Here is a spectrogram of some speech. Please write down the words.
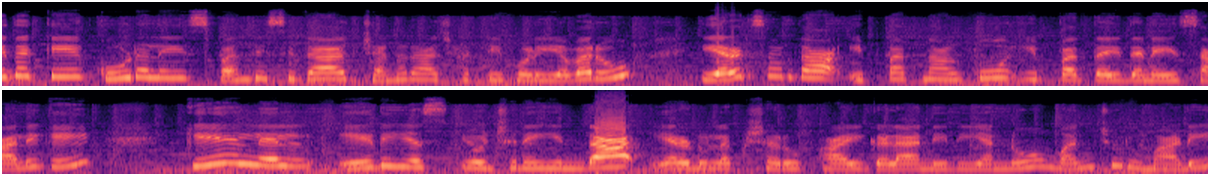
ಇದಕ್ಕೆ ಕೂಡಲೇ ಸ್ಪಂದಿಸಿದ ಚನ್ನರಾಜ್ ಹಟ್ಟಿಹೊಳಿಯವರು ಎರಡ್ ಸಾವಿರದ ಇಪ್ಪತ್ನಾಲ್ಕು ಇಪ್ಪತ್ತೈದನೇ ಸಾಲಿಗೆ ಕೆಎಲ್ಎಲ್ ಎಡಿಎಸ್ ಯೋಜನೆಯಿಂದ ಎರಡು ಲಕ್ಷ ರೂಪಾಯಿಗಳ ನಿಧಿಯನ್ನು ಮಂಜೂರು ಮಾಡಿ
